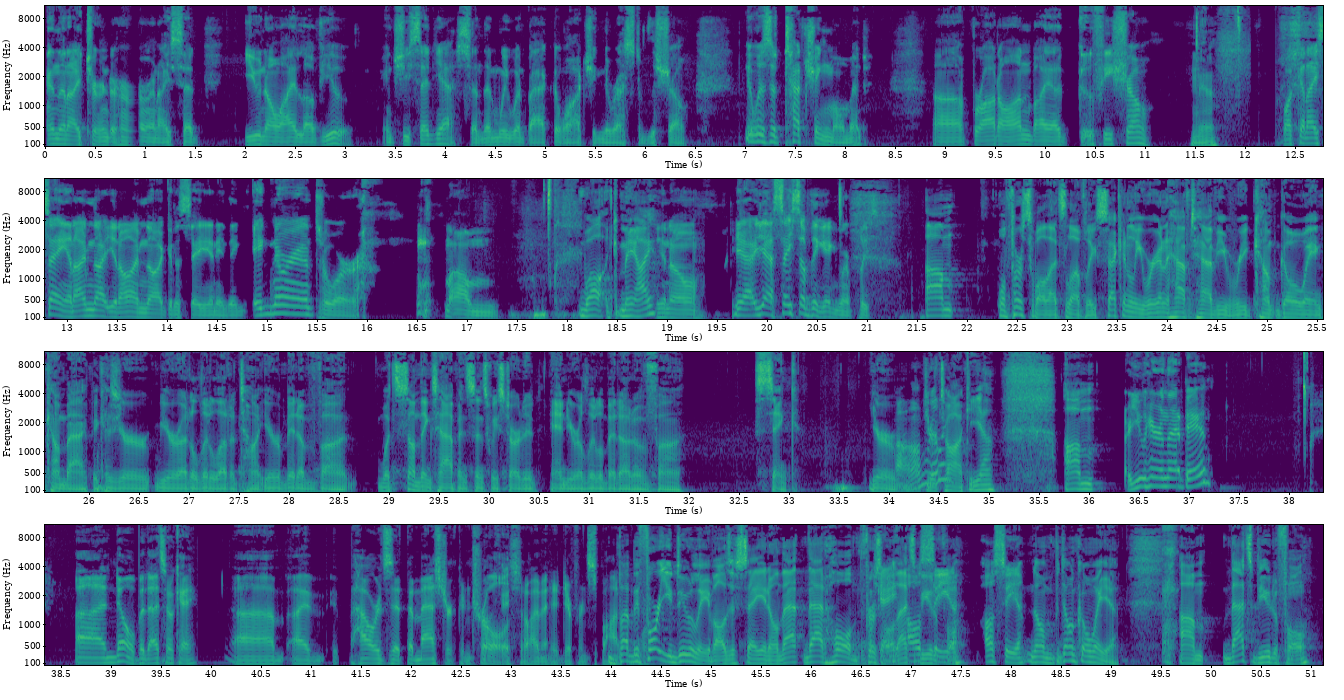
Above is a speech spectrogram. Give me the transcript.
And then I turned to her and I said, You know, I love you. And she said, Yes. And then we went back to watching the rest of the show. It was a touching moment uh, brought on by a goofy show. Yeah. What can I say? And I'm not, you know, I'm not going to say anything ignorant or, um, Well, may I? you know, yeah, yeah, say something ignorant, please. Um, well, first of all, that's lovely. Secondly, we're going to have to have you re- come, go away and come back because you're you're at a little out of time. You're a bit of uh, what something's happened since we started, and you're a little bit out of uh, sync. You're Oh, you're really? talking, yeah. Um, Are you hearing that, Dan? Uh, no, but that's okay. Um, I, Howard's at the master control, so I'm in a different spot. but before you do leave, I'll just say, you know that that hold. First of all, that's I'll beautiful. See. I'll see you. No, don't go away yet. Um, that's beautiful.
